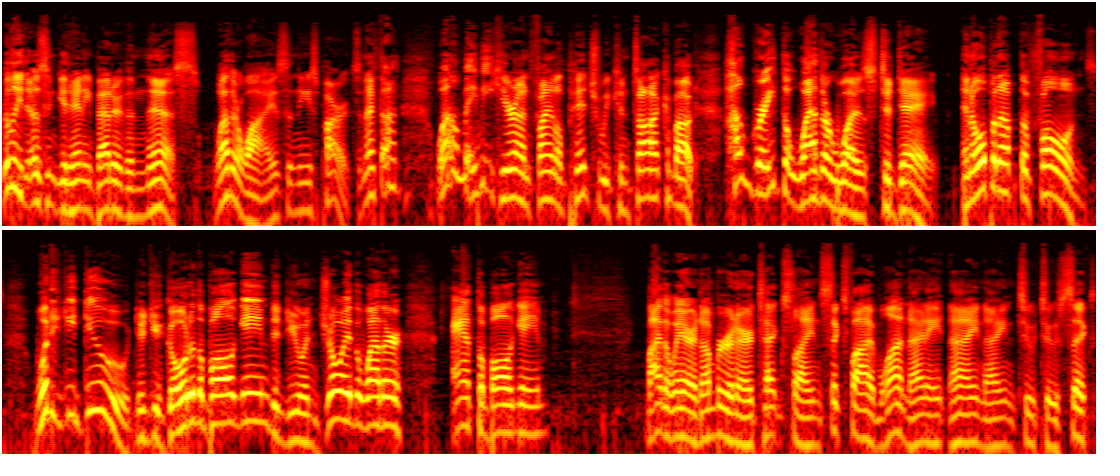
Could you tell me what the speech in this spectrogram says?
really doesn't get any better than this weather-wise in these parts. And I thought, well, maybe here on Final Pitch we can talk about how great the weather was today and open up the phones. What did you do? Did you go to the ball game? Did you enjoy the weather at the ball game? By the way, our number in our text line 651 989 9226.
